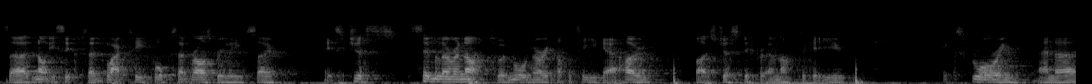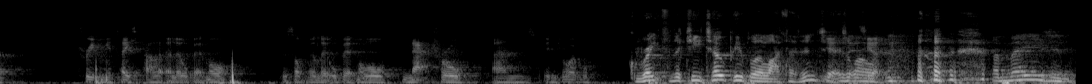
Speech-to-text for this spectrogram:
It's 96% black tea, 4% raspberry leaf. So it's just similar enough to an ordinary cup of tea you get at home, but it's just different enough to get you exploring and uh, treating your taste palette a little bit more to something a little bit more natural and enjoyable. Great for the keto people of life, isn't it? As it is, well. yeah. Amazing.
